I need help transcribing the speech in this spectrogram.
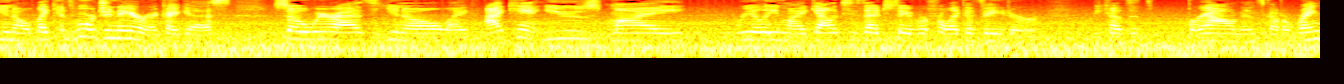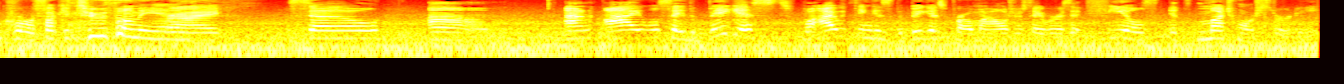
you know like it's more generic i guess so whereas you know like i can't use my really my galaxy's edge saber for like a vader because it's brown and it's got a rancor fucking tooth on the end Right. so um and i will say the biggest what i would think is the biggest pro my ultra saber is it feels it's much more sturdy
